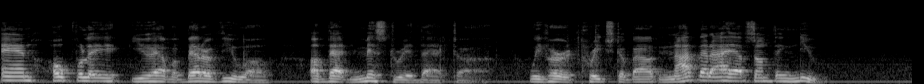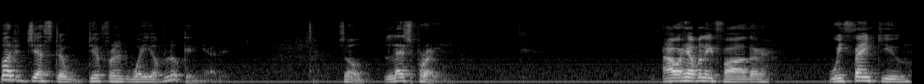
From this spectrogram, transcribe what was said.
And hopefully you have a better view of, of that mystery that uh, we've heard preached about. Not that I have something new, but just a different way of looking at it. So let's pray. Our Heavenly Father, we thank you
